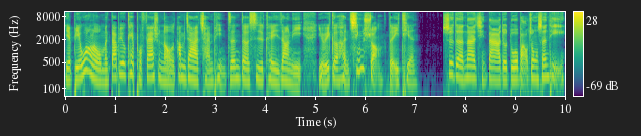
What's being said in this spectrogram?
也别忘了我们 WK Professional 他们家的产品，真的是可以让你有一个很清爽的一天。是的，那请大家就多保重身体。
